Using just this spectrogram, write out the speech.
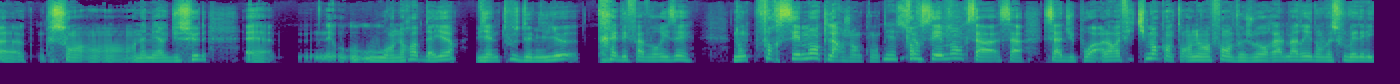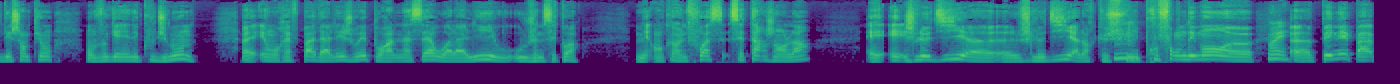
que ce soit en, Amérique du Sud ou en Europe d'ailleurs, viennent tous de milieux très défavorisés. Donc forcément que l'argent compte, forcément que ça, ça, ça a du poids. Alors effectivement, quand on est enfant, on veut jouer au Real Madrid, on veut soulever des Ligues des Champions, on veut gagner des Coupes du Monde, euh, et on rêve pas d'aller jouer pour Al Nasser ou Al Ali ou, ou je ne sais quoi. Mais encore une fois, cet argent-là, et, je le dis, euh, je le dis alors que je suis mm. profondément euh, peiné par,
